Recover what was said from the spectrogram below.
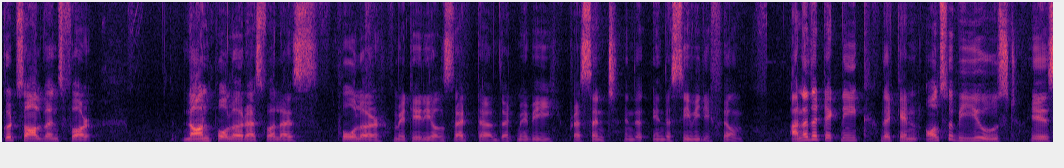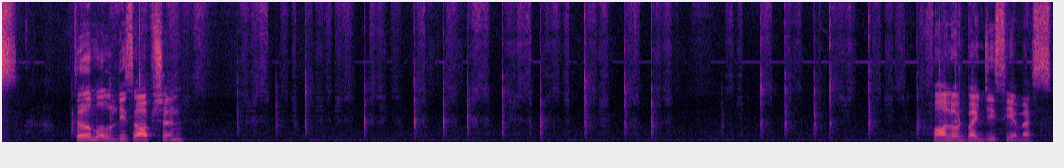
good solvents for non-polar as well as polar materials that, uh, that may be present in the, in the CVD film. Another technique that can also be used is thermal desorption followed by GCMS.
